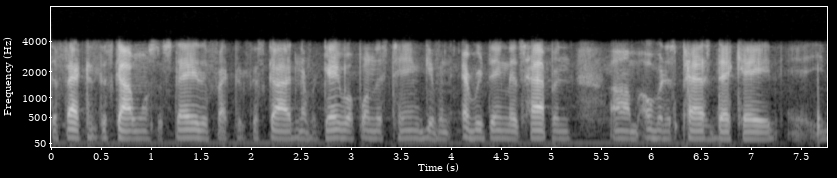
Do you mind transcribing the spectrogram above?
the fact that this guy wants to stay, the fact that this guy never gave up on this team, given everything that's happened um, over this past decade, it,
